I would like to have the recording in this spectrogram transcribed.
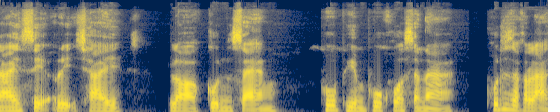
นายสิริชัย หล่อกุลแสง ผู้พิมพ์ผู้โฆษณา พุทธศักราช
